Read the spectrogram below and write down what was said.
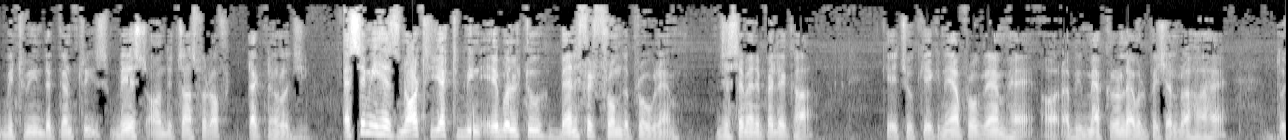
between the countries based on the transfer of technology S M E has not yet been able to benefit from the program جیسے میں نے پہلے کہا کہ چونکہ ایک نیا پروگرام ہے اور ابھی میکرو لیول پہ چل رہا ہے، تو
